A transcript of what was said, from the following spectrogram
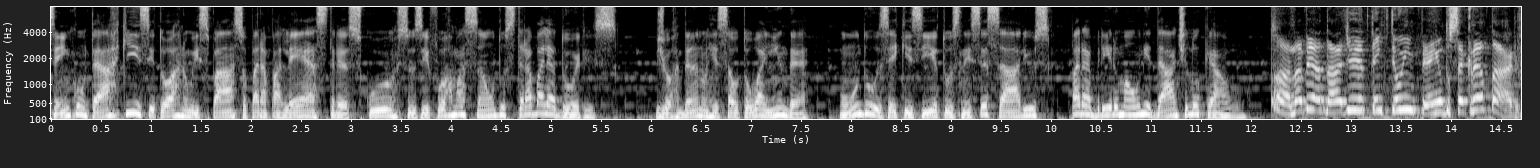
Sem contar que se torna um espaço para palestras, cursos e formação dos trabalhadores. Jordano ressaltou ainda um dos requisitos necessários para abrir uma unidade local. Ah, na verdade, tem que ter o um empenho do secretário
